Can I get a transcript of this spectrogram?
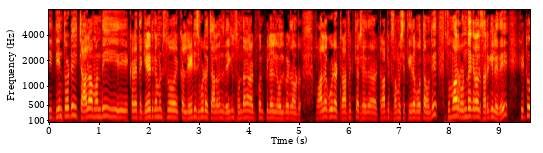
ఈ దీంతో చాలామంది ఇక్కడైతే గేట్ కమిటీస్లో ఇక్కడ లేడీస్ కూడా చాలా మంది వెహికల్ సొంతంగా నడుపుకొని పిల్లల్ని వదిలిపెడతా ఉంటారు. వాళ్ళకు కూడా ట్రాఫిక్ ట్రాఫిక్ సమస్య తీరబోతా ఉంది. సుమారు రెండు ఎకరాల సర్కిల్ ఇది. ఇటు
